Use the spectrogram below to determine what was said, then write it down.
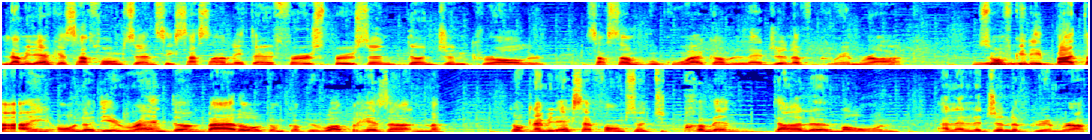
la manière que ça fonctionne, c'est que ça semble être un first-person dungeon crawler. Ça ressemble beaucoup à comme Legend of Grimrock. Sauf Oui. que les batailles, on a des random battles, comme qu'on peut voir présentement. Donc, la manière que ça fonctionne, tu te promènes dans le monde à la Legend of Grimrock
